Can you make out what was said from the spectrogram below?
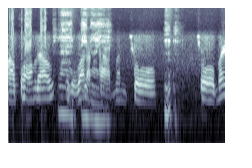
มาฟ้องแล้วพลาดหรือว่าไปหลักหน่อยฐานมันโชว์ โชว์ไม่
